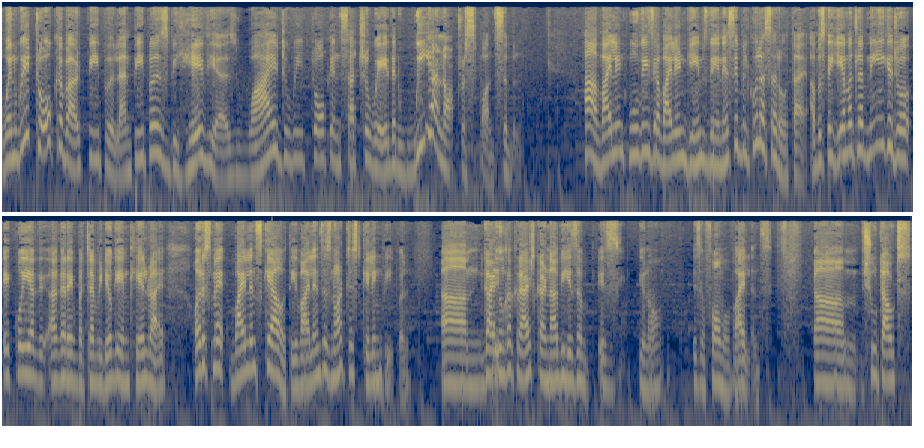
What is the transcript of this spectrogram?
When we talk about people and people's behaviors, why do we talk in such a way that we are not responsible? हाँ वायलेंट मूवीज़ या वायलेंट गेम्स देने से बिल्कुल असर होता है। अब उसका ये मतलब नहीं है कि जो एक कोई अगर एक बच्चा वीडियो गेम खेल रहा है और इसमें वायलेंस क्या होती है? Violence is not just killing people गाड़ियों का क्रैश करना भी is is you know is a form of violence shootouts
